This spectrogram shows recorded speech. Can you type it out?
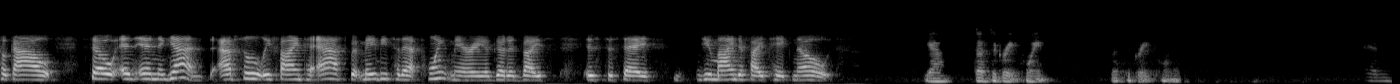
took out. So, and, and again, absolutely fine to ask, but maybe to that point, Mary, a good advice is to say, "Do you mind if I take notes?" Yeah, that's a great point. That's a great point. And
